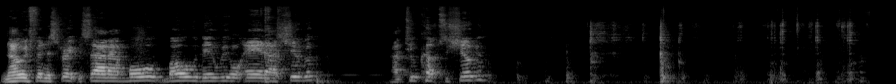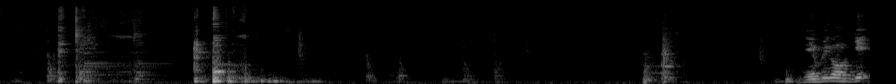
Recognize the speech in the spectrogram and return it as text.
Now we finna straight beside our bowl, bowl. Then we're gonna add our sugar, our two cups of sugar. Then we're gonna get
